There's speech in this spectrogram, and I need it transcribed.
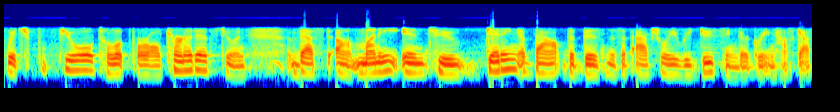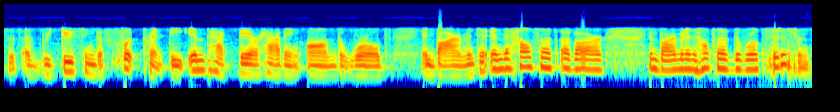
switch fuel, to look for alternatives, to invest uh, money into getting about the business of actually reducing their greenhouse gases, of reducing the footprint, the impact they're having on the world's environment and the health of, of our environment and the health of the world's citizens.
